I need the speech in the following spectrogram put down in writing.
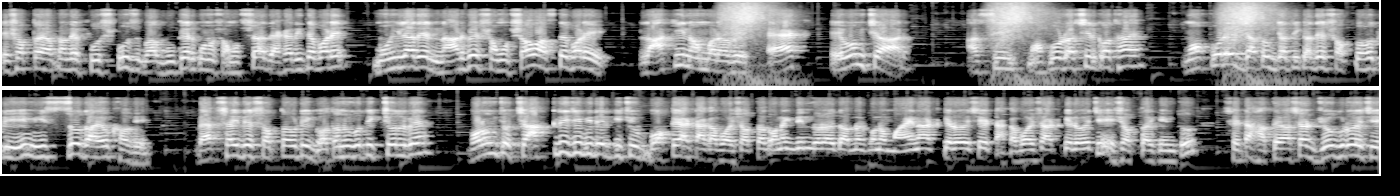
এ সপ্তাহে আপনাদের ফুসফুস বা বুকের কোনো সমস্যা দেখা দিতে পারে, মহিলাদের নার্ভের সমস্যাও আসতে পারে। লাকি নাম্বার হবে এক এবং চার। আসছি মকর রাশির কথায় মকরের জাতক জাতিকাদের সপ্তাহটি মিশ্রদায়ক হবে। ব্যবসায়ীদের সপ্তাহটি গতানুগতিক চলবে, বরঞ্চ চাকরিজীবীদের কিছু বকেয়া টাকা পয়সা, অর্থাৎ অনেক দিন ধরে হয়তো আপনার কোনো মায়না আটকে রয়েছে, টাকা পয়সা আটকে রয়েছে এই সপ্তাহে কিন্তু সেটা হাতে আসার যোগ রয়েছে।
